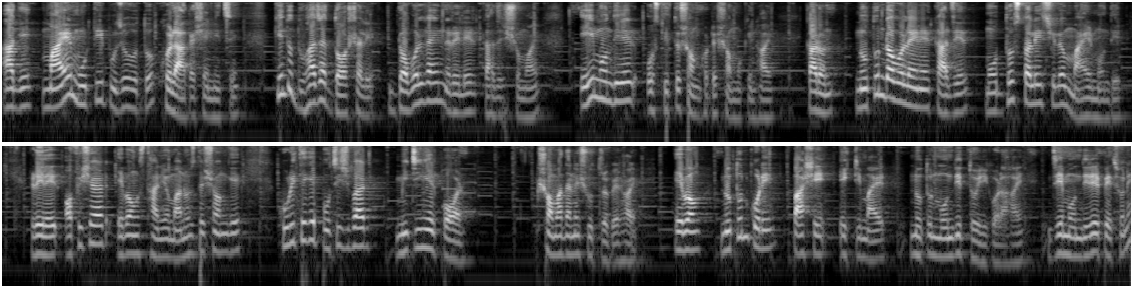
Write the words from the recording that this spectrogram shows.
আগে মায়ের মূর্তির পুজো হতো খোলা আকাশের নিচে। কিন্তু দু হাজার দশ সালে ডবল লাইন রেলের কাজের সময় এই মন্দিরের অস্তিত্ব সংকটের সম্মুখীন হয়, কারণ নতুন ডবল লাইনের কাজের মধ্যস্থলেই ছিল মায়ের মন্দির। রেলের অফিসার এবং স্থানীয় মানুষদের সঙ্গে কুড়ি থেকে পঁচিশ বার মিটিংয়ের পর সমাধানের সূত্র বের হয় এবং নতুন করে পাশে একটি মায়ের নতুন মন্দির তৈরি করা হয়, যে মন্দিরের পেছনে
